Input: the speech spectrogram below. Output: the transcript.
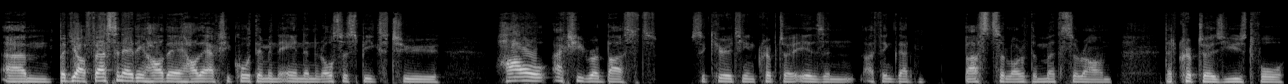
Um, but yeah, fascinating how they how they actually caught them in the end, and it also speaks to how actually robust security in crypto is, and I think that busts a lot of the myths around that crypto is used for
